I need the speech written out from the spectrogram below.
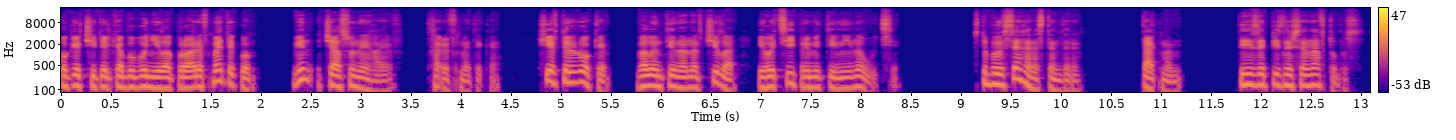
Поки вчителька бубоніла про арифметику, він часу не гаяв. Арифметика. Ще в три роки Валентина навчила його цій примітивній науці. З тобою все гаразд, Ендере? Так, мем. Ти запізнишся на автобус.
